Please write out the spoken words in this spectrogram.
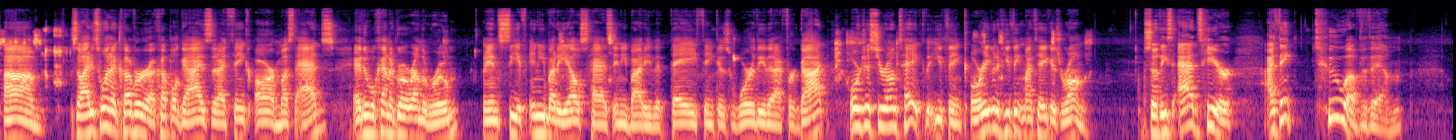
Um, so I just want to cover a couple guys that I think are must adds, and then we'll kind of go around the room and see if anybody else has anybody that they think is worthy that I forgot, or just your own take that you think, or even if you think my take is wrong. So these ads here, I think two of them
